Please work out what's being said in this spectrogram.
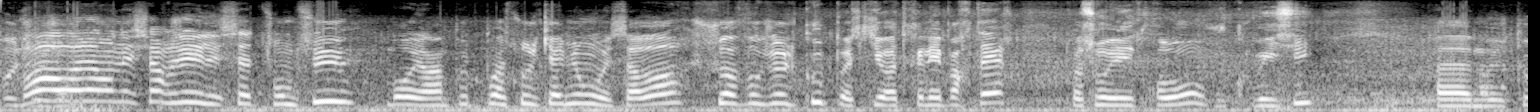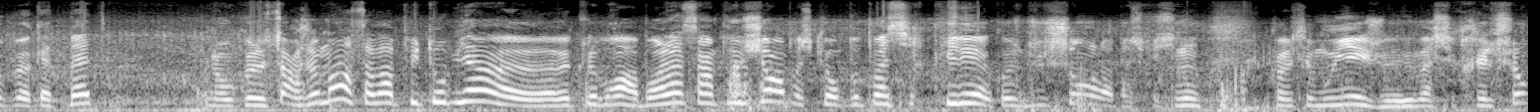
Bon, voilà, on est chargé, les 7 sont dessus. Bon, il y a un peu de poids sur le camion, mais ça va. Soit faut que je le coupe parce qu'il va traîner par terre. De toute façon, il est trop long, je vais le couper ici. Euh, mais je le coupe à 4 mètres. Donc le chargement ça va plutôt bien euh, avec le bras. Bon là c'est un peu chiant parce qu'on peut pas circuler à cause du champ là parce que sinon comme c'est mouillé je vais massacrer le champ.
